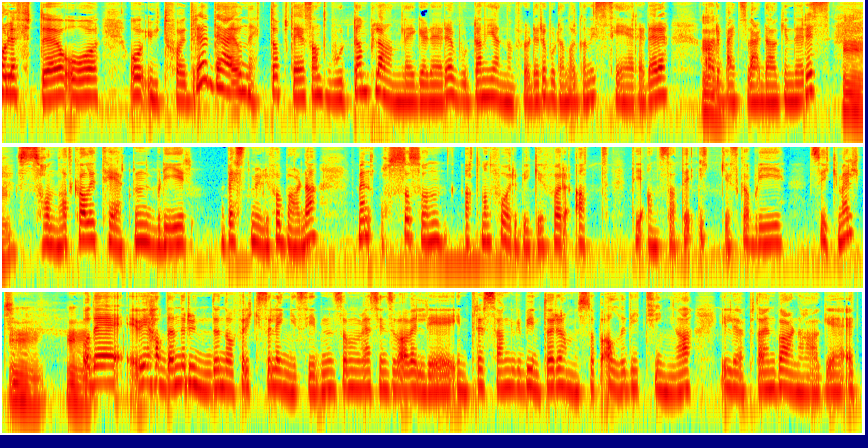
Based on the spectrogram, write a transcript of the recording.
å løfte og, og, utfordre, det er jo nettopp det. Sant? Hvordan planlegger dere, hvordan gjennomfører dere, hvordan organiserer dere mm. arbeidshverdagen deres, mm. sånn at kvaliteten blir best mulig for barna, men også sånn at man forebygger for at de ansatte ikke skal bli sykemeldt. Mm, mm. Og det, Vi hadde en runde nå for ikke så lenge siden som jeg syns var veldig interessant. Vi begynte å ramse opp alle de tinga i løpet av en barnehage, et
